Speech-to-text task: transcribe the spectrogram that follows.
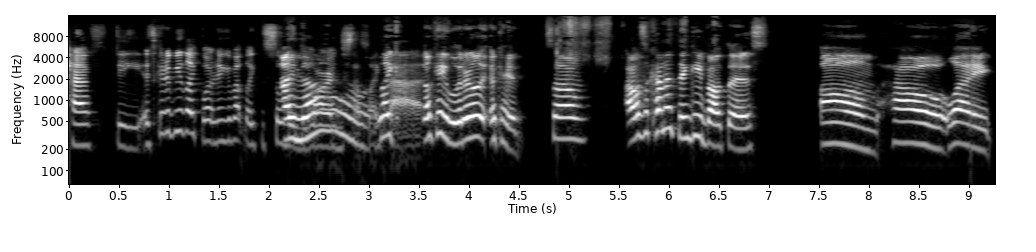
hefty. It's gonna be like learning about like the Civil I know. War and stuff like, like that. Okay, literally. Okay, so I was kind of thinking about this. Um, how like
